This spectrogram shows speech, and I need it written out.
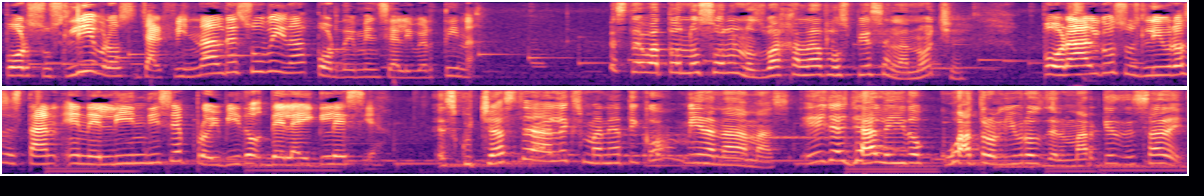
por sus libros y al final de su vida por demencia libertina. Este vato no solo nos va a jalar los pies en la noche. Por algo sus libros están en el índice prohibido de la iglesia. ¿Escuchaste a Alex Maniático? Mira nada más. Ella ya ha leído cuatro libros del Marqués de Sade.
